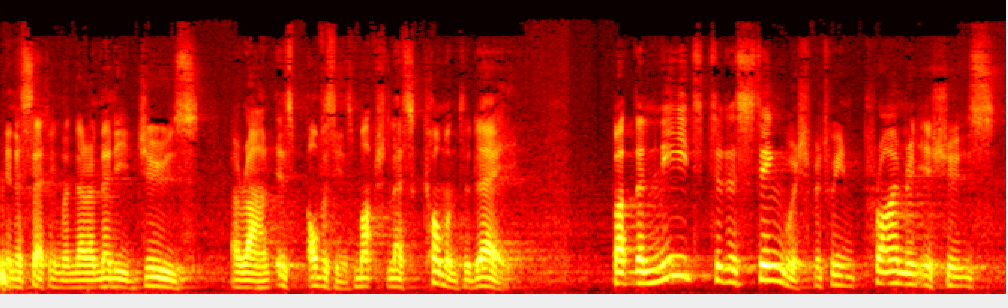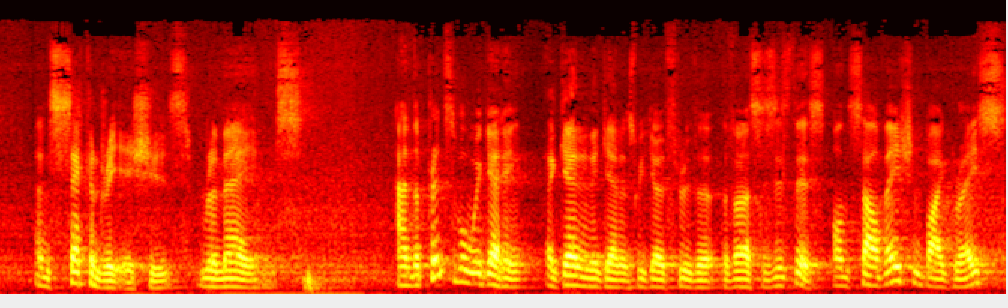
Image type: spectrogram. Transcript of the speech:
in a setting when there are many Jews around is obviously is much less common today. But the need to distinguish between primary issues and secondary issues remains. And the principle we're getting again and again as we go through the, the verses is this on salvation by grace,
